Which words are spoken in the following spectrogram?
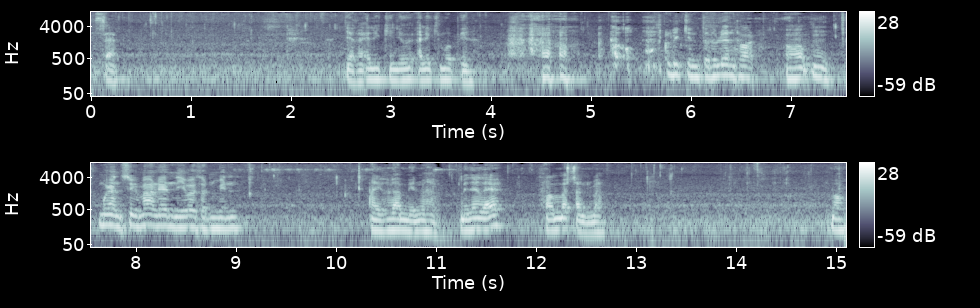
แซ่บอยากให้อลิกินเยอะอลิกินบ่เป็นก็ได้กินแตัวทุเรียนทอด อ๋ออืมเมื่อนั้นซื้อมาเล่นนี้ว่าสันมินไอ้คือราเมนมาครับเป็นยังไงหอมมาสั่นบ้างมอง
